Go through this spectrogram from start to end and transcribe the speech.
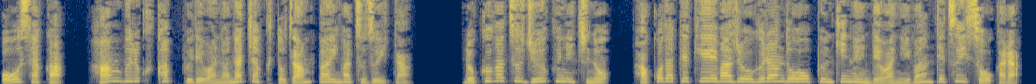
大阪、ハンブルクカップでは7着と惨敗が続いた。6月19日の函館競馬場グランドオープン記念では2番手追走から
